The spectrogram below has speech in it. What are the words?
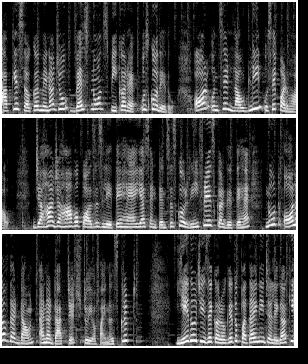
आपके सर्कल में ना जो बेस्ट नोन स्पीकर है, उसको दे दो और उनसे लाउडली उसे पढ़वाओ। जहाँ जहाँ वो पॉजेज लेते हैं या सेंटेंसेस को रीफ्रेज कर देते हैं note all of that down and adapt it to your final script ये दो चीज़ें करोगे तो पता ही नहीं चलेगा कि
